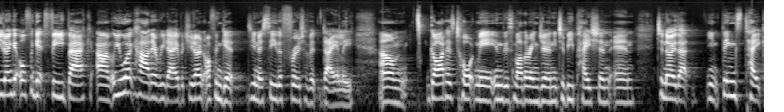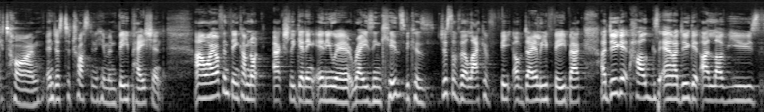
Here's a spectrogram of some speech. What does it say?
you don't get, often get feedback. Um, you work hard every day, but you don't often get, you know, see the fruit of it daily. Um, God has taught me in this mothering journey to be patient and to know that you know, things take time and just to trust in Him and be patient. Um, I often think I'm not actually getting anywhere raising kids because just of the lack of, of daily feedback. I do get hugs and I do get I love yous,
